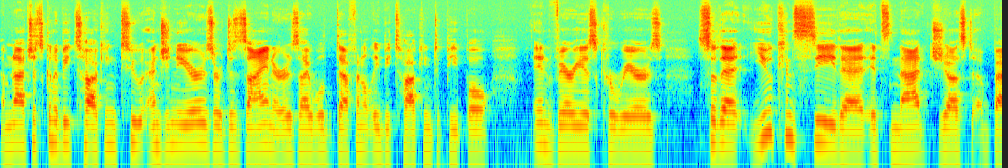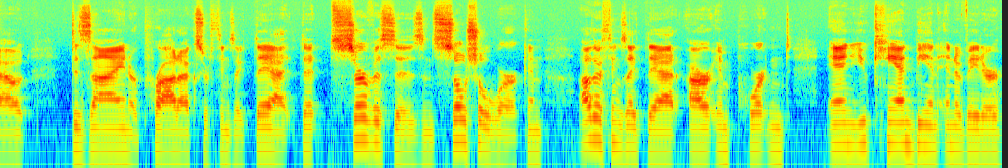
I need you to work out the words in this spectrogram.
I'm not just going to be talking to engineers or designers, I will definitely be talking to people in various careers so that you can see that it's not just about design or products or things like that, that services and social work and other things like that are important and you can be an innovator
